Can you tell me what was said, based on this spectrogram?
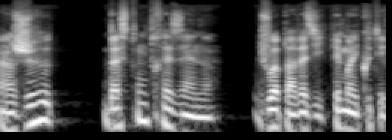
Un jeu baston très zen. Je vois pas. Vas-y, fais-moi écouter.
